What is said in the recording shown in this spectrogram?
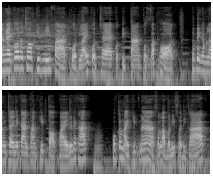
ยังไงก็ถ้าชอบคลิปนี้ฝากกดไลค์กดแชร์กดติดตามกดซับพอร์ตเพื่อเป็นกำลังใจในการทำคลิปต่อไปด้วยนะครับ พบกันใหม่คลิปหน้าสำหรับวันนี้สวัสดีครับ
